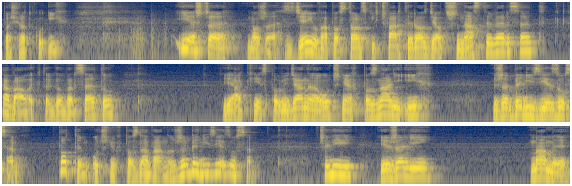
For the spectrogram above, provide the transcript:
pośrodku ich. I jeszcze może z dziejów apostolskich, czwarty rozdział, trzynasty werset, kawałek tego wersetu. Jak jest powiedziane o uczniach, poznali ich, że byli z Jezusem. Po tym uczniów poznawano, że byli z Jezusem. Czyli jeżeli mamy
